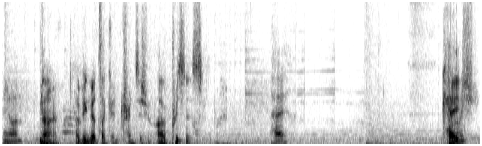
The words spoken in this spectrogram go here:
Hang on. No, I think that's like a transition. Oh, prisoners. Hey, Cage,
